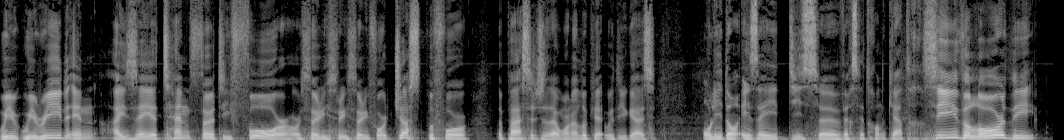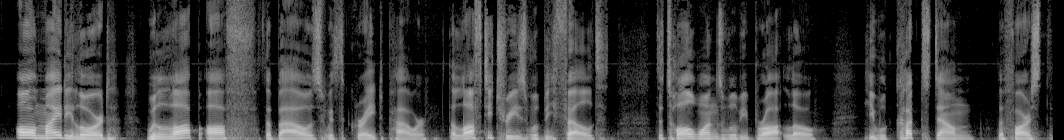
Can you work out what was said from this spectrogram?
We, we read in Isaiah 10:34 or 33:34 just before the passage that I want to look at with you guys. On lit dans Ésaïe 10, euh, verset 34. See the Lord the almighty Lord will lop off the boughs with great power. The lofty trees will be felled, the tall ones will be brought low. He will cut down the forest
